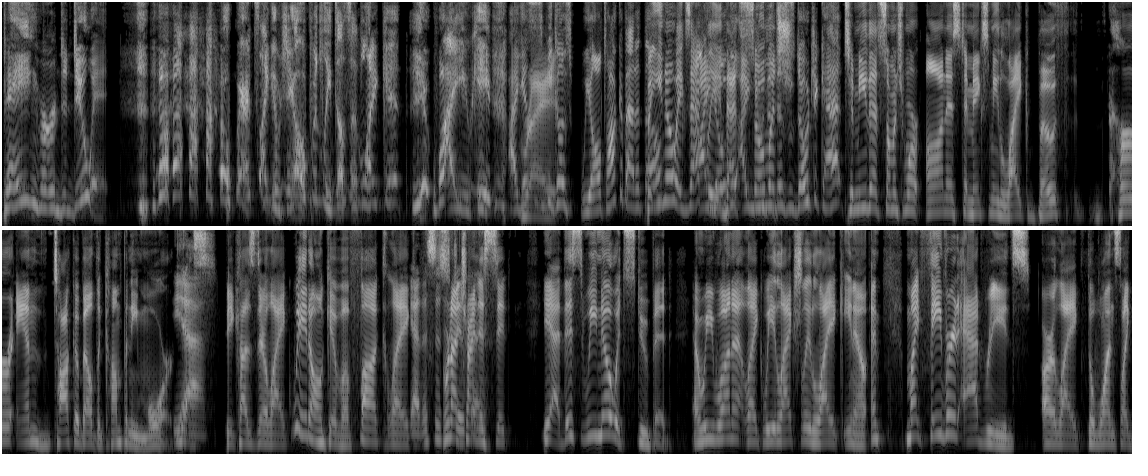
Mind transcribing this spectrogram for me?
paying her to do it. where it's like if she openly doesn't like it, why you keep? I guess Right. it's because we all talk about it. Though. But you know exactly. I know that's that, I so knew much. that this is Doja Cat. to me, that's so much more honest and makes me like both her and Taco Bell, the company, more. Yes. because they're like, we don't give a fuck. Like, Yeah, this is we're not stupid. trying to sit. Yeah, this we know it's stupid, and we want to like we actually like you know. And my favorite ad reads are like the ones like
